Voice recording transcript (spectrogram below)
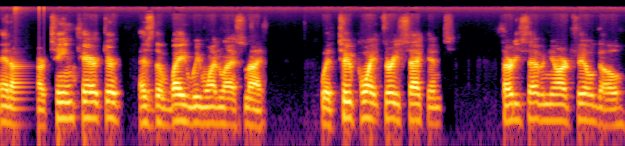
and our team character as the way we won last night. With 2.3 seconds, 37 yard field goal,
